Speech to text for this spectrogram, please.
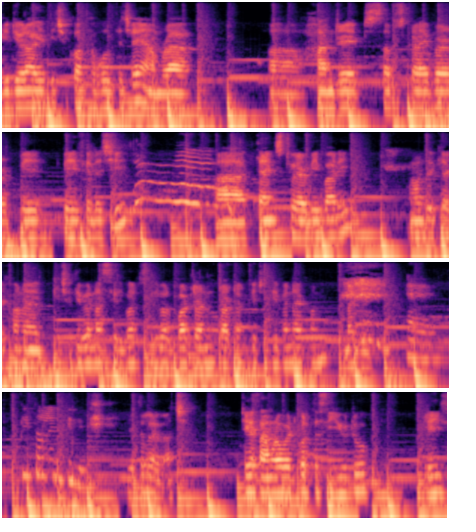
ভিডিওর আগে কিছু কথা বলতে চাই। আমরা হান্ড্রেড সাবস্ক্রাইবার পেয়ে ফেলেছি। থ্যাংকস টু এভরিবাডি আমাদেরকে এখন কিছু দিবে না সিলভার সিলভার বাটন টাটন কিছু দিবে না এখন? নাকি? হ্যাঁ পিতলের দিবে। পিতলের আচ্ছা। ঠিক আছে আমরা ওয়েট করতেছি ইউটিউব প্লিজ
